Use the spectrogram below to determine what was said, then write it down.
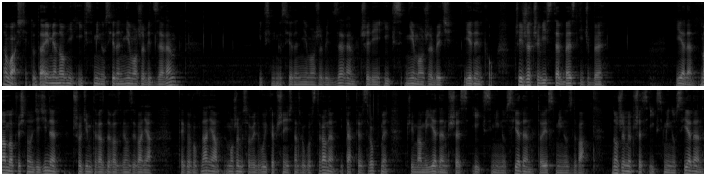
No właśnie, tutaj mianownik x minus 1 nie może być zerem. x minus 1 nie może być zerem, czyli x nie może być jedynką. Czyli rzeczywiste bez liczby 1. Mamy określoną dziedzinę. Przechodzimy teraz do rozwiązywania tego równania. Możemy sobie dwójkę przenieść na drugą stronę i tak też zróbmy. Czyli mamy 1 przez x minus 1 to jest minus 2. Mnożymy przez x minus 1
